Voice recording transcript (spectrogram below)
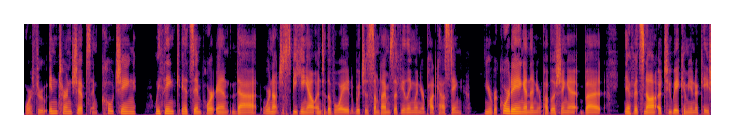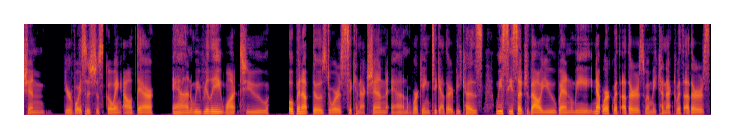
or through internships and coaching. We think it's important that we're not just speaking out into the void, which is sometimes the feeling when you're podcasting. You're recording and then you're publishing it. But if it's not a two way communication, your voice is just going out there. And we really want to open up those doors to connection and working together because we see such value when we network with others, when we connect with others,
